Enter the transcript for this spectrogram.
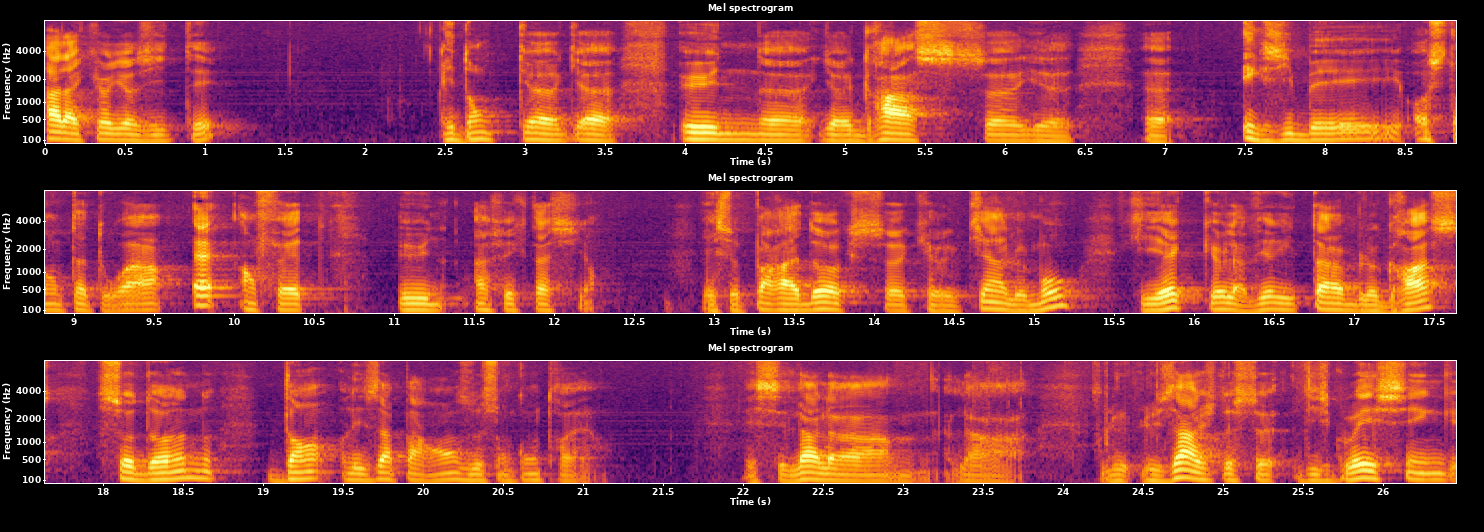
à la curiosité, et donc euh, une euh, grâce euh, exhibée, ostentatoire, est en fait une affectation. et ce paradoxe que tient le mot, qui est que la véritable grâce se donne dans les apparences de son contraire. Et c'est là l'usage de ce disgracing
